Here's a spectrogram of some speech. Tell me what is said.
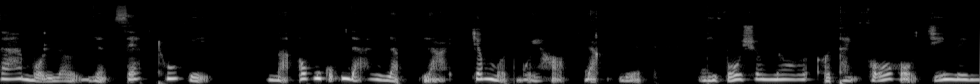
ra một lời nhận xét thú vị mà ông cũng đã lặp lại trong một buổi họp đặc biệt devotional ở thành phố Hồ Chí Minh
